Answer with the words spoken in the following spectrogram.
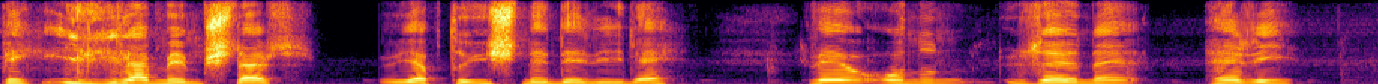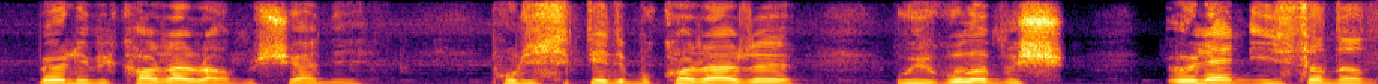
Pek ilgilenmemişler yaptığı iş nedeniyle ve onun üzerine Harry böyle bir karar almış yani. Polislikte de bu kararı uygulamış. Ölen insanın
